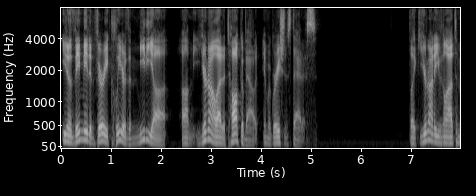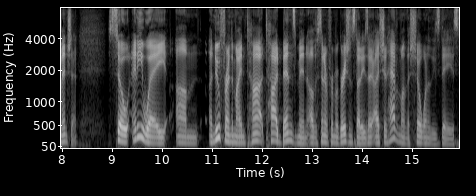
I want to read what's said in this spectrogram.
you know they made it very clear the media, um, you're not allowed to talk about immigration status. Like you're not even allowed to mention it. So anyway, um, a new friend of mine, Todd, Todd Bensman of the Center for Immigration Studies, I, I, should have him on the show one of these days.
